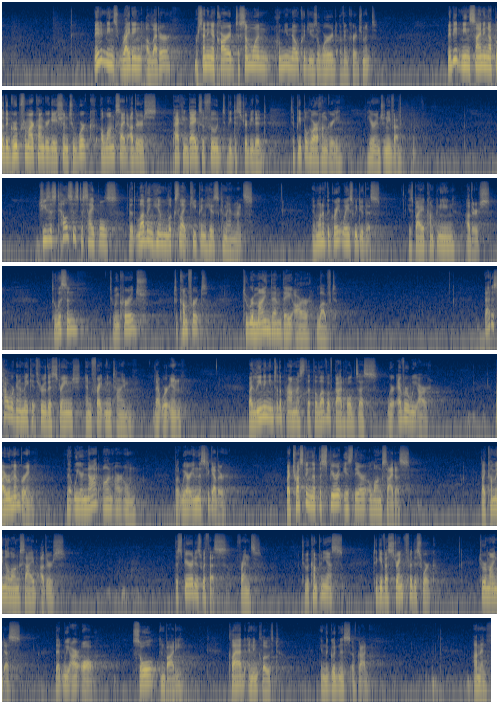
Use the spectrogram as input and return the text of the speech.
Maybe it means writing a letter or sending a card to someone whom you know could use a word of encouragement. Maybe it means signing up with a group from our congregation to work alongside others, packing bags of food to be distributed to people who are hungry here in Geneva. Jesus tells his disciples that loving him looks like keeping his commandments. And one of the great ways we do this is by accompanying others to listen, to encourage, to comfort, to remind them they are loved. That is how we're going to make it through this strange and frightening time that we're in. By leaning into the promise that the love of God holds us wherever we are. By remembering that we are not on our own, but we are in this together. By trusting that the Spirit is there alongside us. By coming alongside others. The Spirit is with us, friends, to accompany us, to give us strength for this work to remind us that we are all, soul and body, clad and enclothed in the goodness of God. Amen.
